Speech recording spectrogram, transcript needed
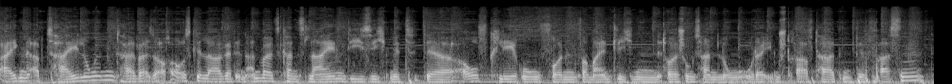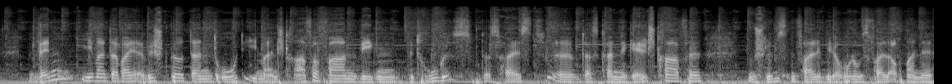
eigene Abteilungen, teilweise auch ausgelagert in Anwaltskanzleien, die sich mit der Aufklärung von vermeintlichen Täuschungshandlungen oder eben Straftaten befassen. Wenn jemand dabei erwischt wird, dann droht ihm ein Strafverfahren wegen Betruges. Das heißt, äh, das kann eine Geldstrafe, im schlimmsten Fall, im Wiederholungsfall auch mal eine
